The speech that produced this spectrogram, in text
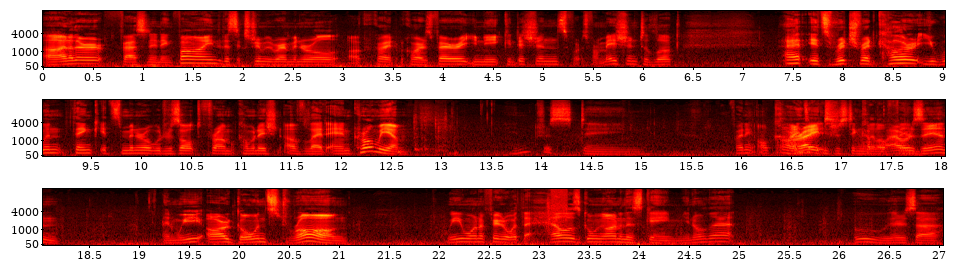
Uh, another fascinating find. This extremely rare mineral, uh, requires very unique conditions for its formation to look. At its rich red color, you wouldn't think its mineral would result from a combination of lead and chromium. Interesting. Fighting all kinds All right, of interesting couple little hours hours in. And we are going strong. We want to figure out what the hell is going on in this game. You know that? Ooh, there's a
